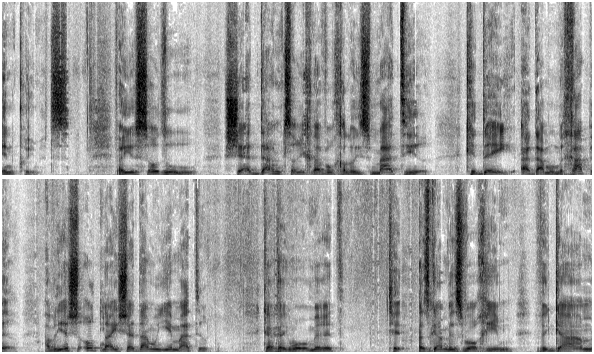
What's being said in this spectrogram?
אין קוימץ. והיסוד הוא שאדם צריך לעבור חלויס מתיר כדי, האדם הוא מכפר, אבל יש עוד תנאי שאדם הוא יהיה מתיר פה. ככה הגמור אומרת, כן, אז גם בזבוכים וגם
